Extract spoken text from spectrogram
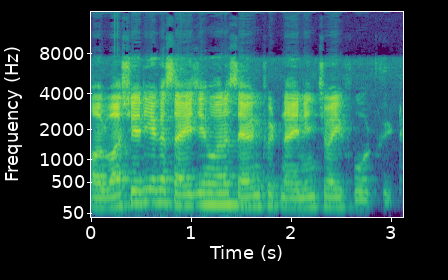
और वाश एरिया का साइज़ है हमारा seven feet nine inch by four feet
